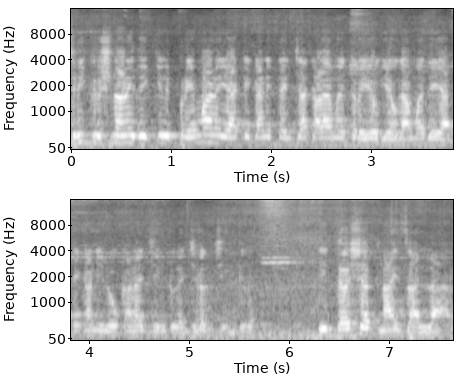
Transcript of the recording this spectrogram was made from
श्रीकृष्णाने देखील प्रेमाने या ठिकाणी त्यांच्या काळामध्ये योग योगामध्ये या ठिकाणी लोकांना जिंकलं जग जिंकलं. ही दहशत नाही चालणार.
